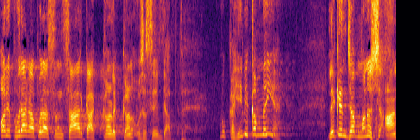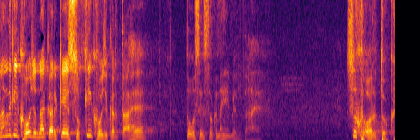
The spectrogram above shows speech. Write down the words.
और ये पूरा का पूरा संसार का कण कण उससे व्याप्त है। वो कहीं भी कम नहीं है। लेकिन जब मनुष्य आनंद की खोज न करके सुख की खोज करता है तो उसे सुख नहीं मिलता है। सुख और दुख।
